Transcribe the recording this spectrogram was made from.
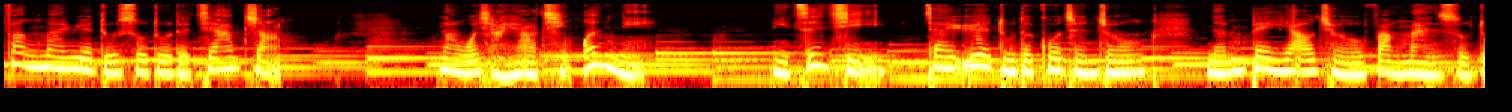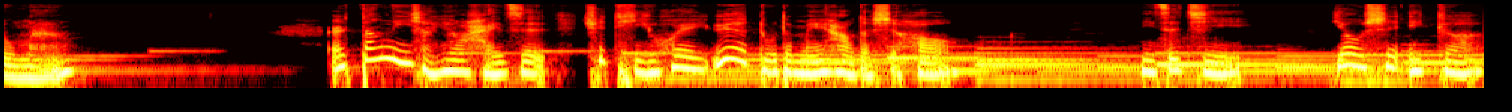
放慢阅读速度的家长，那我想要请问你：你自己在阅读的过程中能被要求放慢速度吗？而当你想要孩子去体会阅读的美好的时候，你自己又是一个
